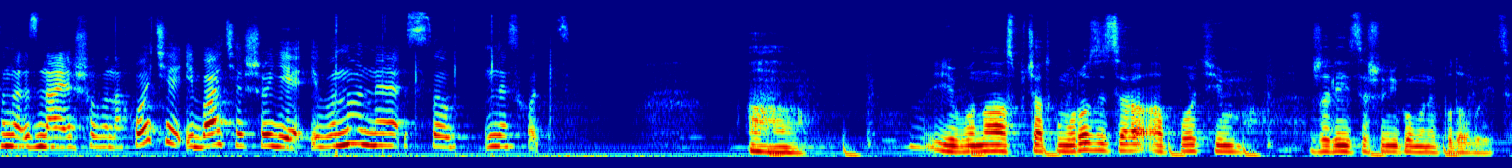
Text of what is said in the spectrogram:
вона знає, що вона хоче, і бачить, що є, і воно не, со- не сходиться. Ага. І вона спочатку морозиться, а потім жаліється, що нікому не подобається.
